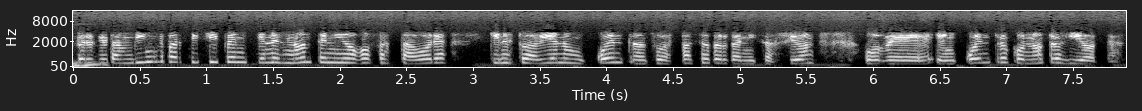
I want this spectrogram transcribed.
pero que también que participen quienes no han tenido voz hasta ahora, quienes todavía no encuentran su espacio de organización o de encuentro con otros y otras.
